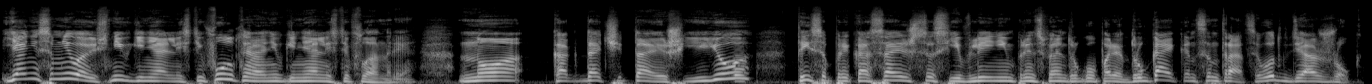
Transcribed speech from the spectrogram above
Я не сомневаюсь ни в гениальности Фолкнера, ни в гениальности Фланри. Но когда читаешь ее, ты соприкасаешься с явлением принципиально другого порядка. Другая концентрация. Вот где ожог.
